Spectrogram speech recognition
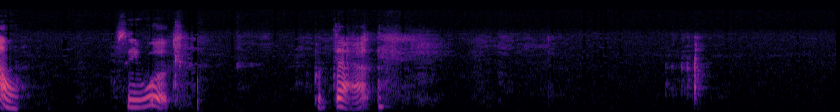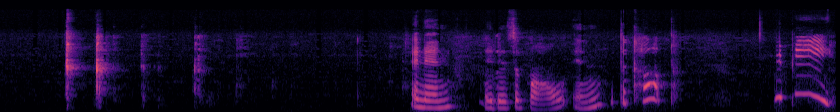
No. See, look. Put that. And then it is a ball in the cup. Yippee!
